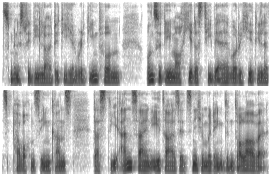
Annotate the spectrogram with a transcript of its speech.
zumindest für die Leute, die hier redeemed wurden. Und zudem auch hier das TVL, wo du hier die letzten paar Wochen sehen kannst, dass die Anzahl in Ether, also jetzt nicht unbedingt in Dollar, weil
